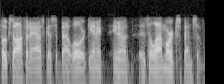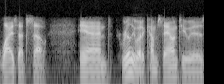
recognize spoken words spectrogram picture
folks often ask us about, well, organic, you know, it's a lot more expensive. Why is that so? And really what it comes down to is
